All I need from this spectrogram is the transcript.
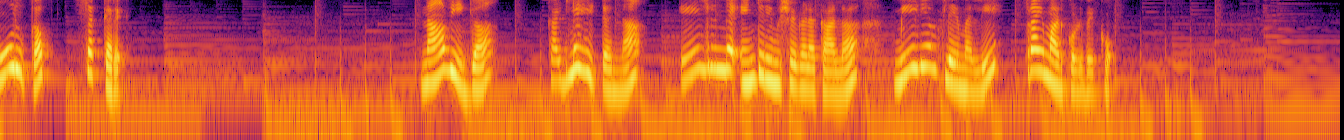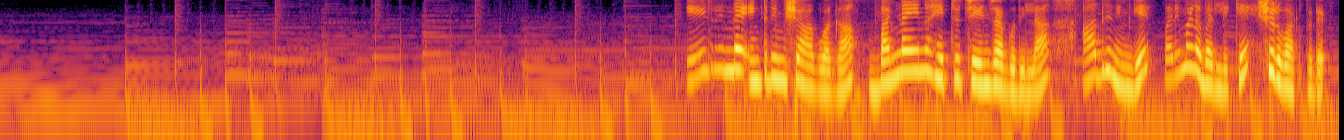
ಮೂರು ಕಪ್ ಸಕ್ಕರೆ. ನಾವೀಗ ಕಡಲೆ ಹಿಟ್ಟನ್ನು ಏಳರಿಂದ ಎಂಟು ನಿಮಿಷಗಳ ಕಾಲ ಮೀಡಿಯಂ ಫ್ಲೇಮಲ್ಲಿ ಫ್ರೈ ಮಾಡಿಕೊಳ್ಬೇಕು. ಏಳರಿಂದ ಎಂಟು ನಿಮಿಷ ಆಗುವಾಗ ಬಣ್ಣ ಏನು ಹೆಚ್ಚು ಚೇಂಜ್ ಆಗೋದಿಲ್ಲ, ಆದರೆ ನಿಮಗೆ ಪರಿಮಳ ಬರಲಿಕ್ಕೆ ಶುರುವಾಗ್ತದೆ.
